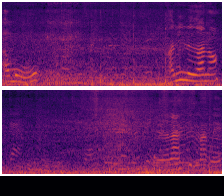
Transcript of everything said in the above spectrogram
เอาหมู อันนี้เนื้อเนาะ เนื้อน่ากินมากเลย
